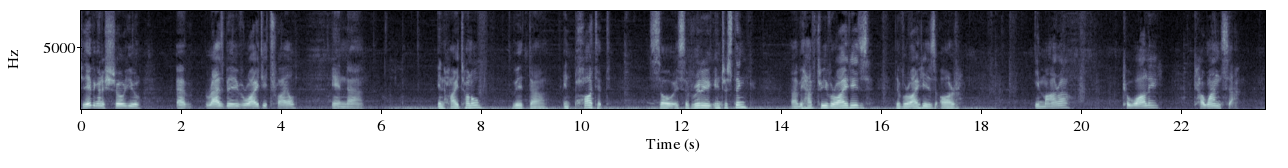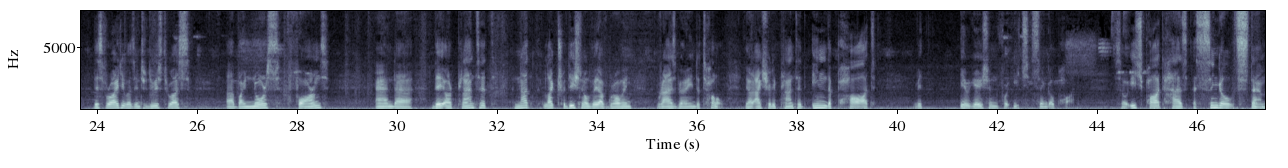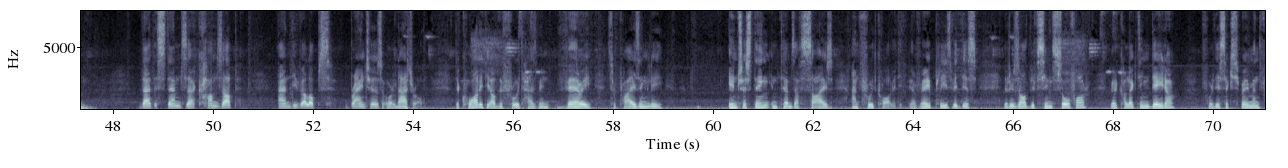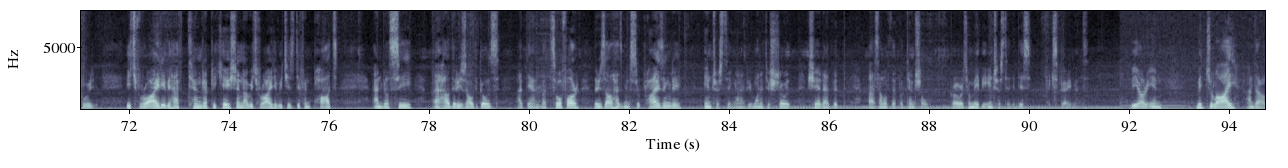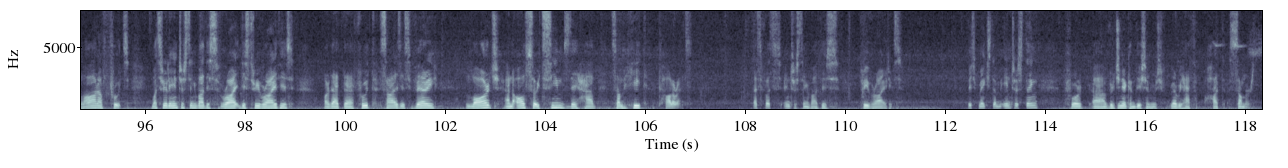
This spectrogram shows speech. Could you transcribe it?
Today we're going to show you a raspberry variety trial in uh, in high tunnel with uh, in potted. So it's really interesting. Uh, we have three varieties. The varieties are Imara, Kweli, Kwanza. This variety was introduced to us uh, by Nourse Farms and uh, they are planted not like traditional way of growing raspberry in the tunnel. They are actually planted in the pot with irrigation for each single pot. So each pot has a single stem. That stems uh, comes up and develops branches or lateral. The quality of the fruit has been very surprisingly interesting in terms of size and fruit quality. We are very pleased with this, the result we've seen so far. We are collecting data for this experiment for each variety. We have 10 replication of each variety, which is different pots, and we'll see uh, how the result goes at the end. But so far, the result has been surprisingly interesting, and we wanted to show, share that with uh, some of the potential growers who may be interested in this experiment. We are in mid-July and there are a lot of fruits. What's really interesting about this these three varieties are that the fruit size is very large and also it seems they have some heat tolerance. That's what's interesting about these three varieties which makes them interesting for uh, Virginia conditions where we have hot summers.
